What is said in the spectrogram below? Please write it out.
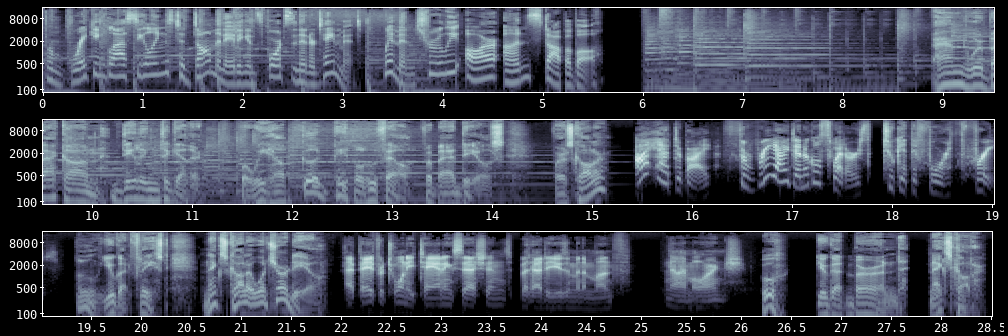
From breaking glass ceilings to dominating in sports and entertainment, women truly are unstoppable. And we're back on Dealing Together, where we help good people who fell for bad deals. First caller? I had to buy three identical sweaters to get the fourth free. Ooh, you got fleeced. Next caller, what's your deal? I paid for 20 tanning sessions, but had to use them in a month. Now I'm orange. Ooh, you got burned. Next caller.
